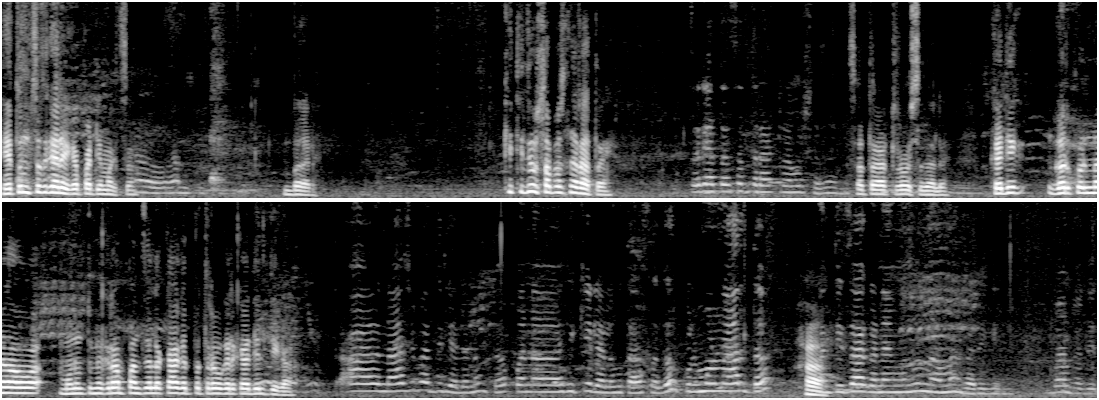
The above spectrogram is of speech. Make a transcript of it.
हे तुमचंच घर आहे का पाठीमागचं? बर. किती दिवसापासून राहत आहे तरी आता सतरा अठरा वर्ष झाली. सतरा अठरा वर्ष झालं. कधी घरकुल मिळावं म्हणून तुम्ही ग्रामपंचायतीला कागदपत्र वगैरे काय दिलती का? आ- अजिबात दिलेलं नव्हतं पण अं, हे केलेलं होतं असं घरकुल म्हणून आलतं. हा. ती जागा नाही म्हणून अं, माघारी गेली. बांधू देत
